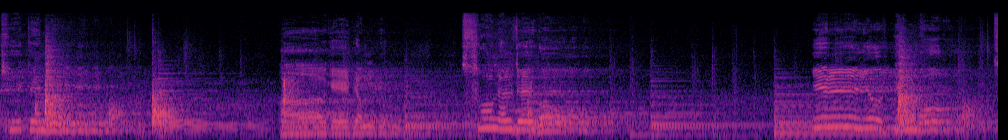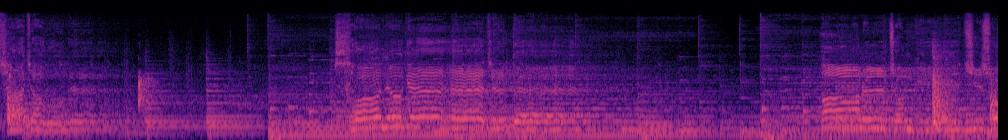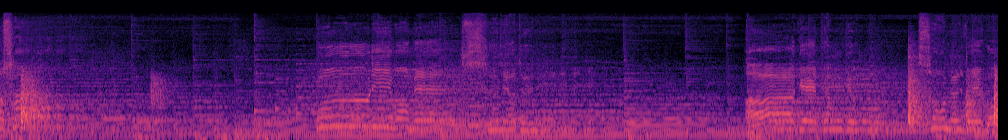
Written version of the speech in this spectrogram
때니 악의 병균 소멸되고 인류 행복 찾아오네. 선역해질 때 하늘 전기 지솟아 소멸되고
